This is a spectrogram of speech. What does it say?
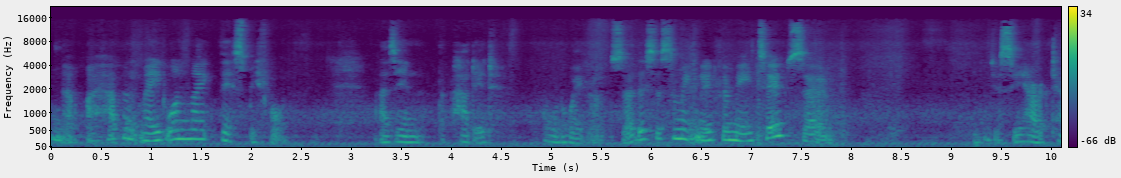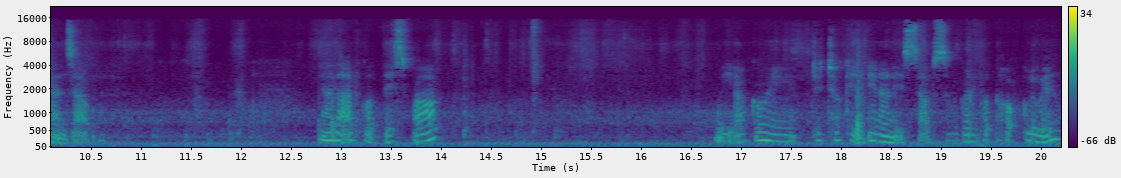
No, I haven't made one like this before as in the padded all the way around. So this is something new for me too, so just see how it turns out. Now that I've got this far, we are going to tuck it in on itself, so we're going to put the hot glue in.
